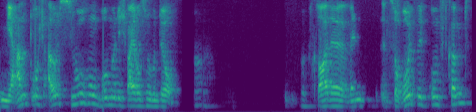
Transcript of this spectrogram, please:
wir haben durchaus Suchen, wo wir nicht weiter suchen dürfen. Ah. Okay. Gerade wenn es zur Rotwildbrunft kommt,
